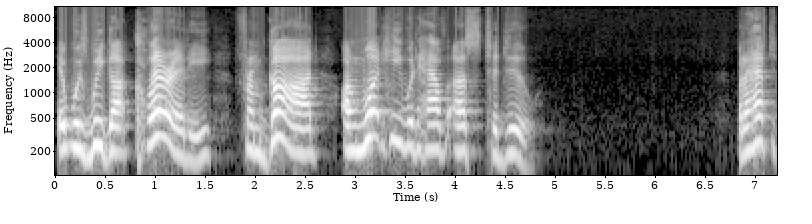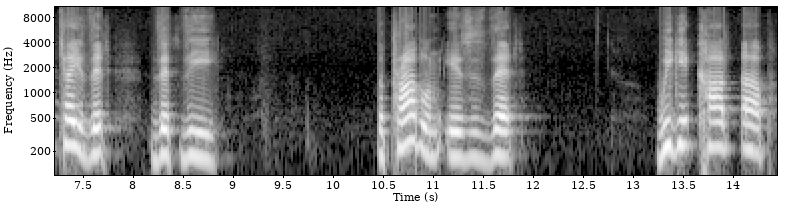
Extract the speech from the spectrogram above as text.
it was we got clarity from God on what He would have us to do. But I have to tell you that that the, the problem is, is that we get caught up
